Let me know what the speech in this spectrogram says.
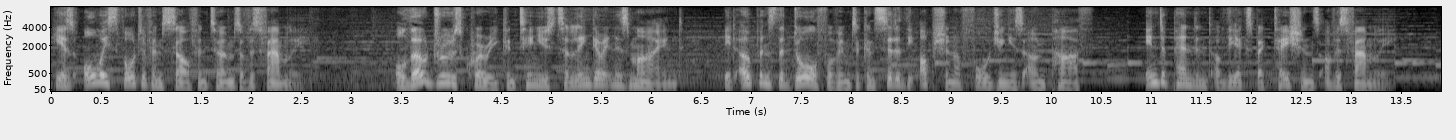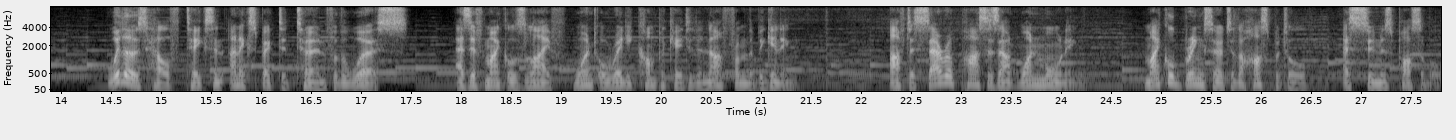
he has always thought of himself in terms of his family. Although Drew's query continues to linger in his mind, it opens the door for him to consider the option of forging his own path, independent of the expectations of his family. Willow's health takes an unexpected turn for the worse, as if Michael's life weren't already complicated enough from the beginning. After Sarah passes out one morning, Michael brings her to the hospital as soon as possible.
